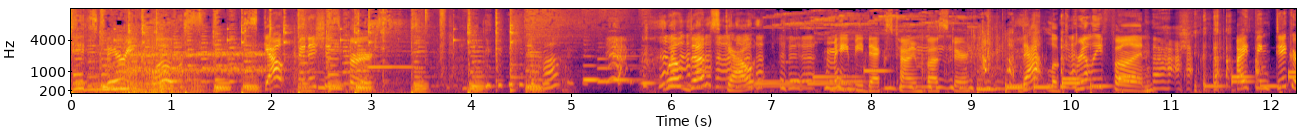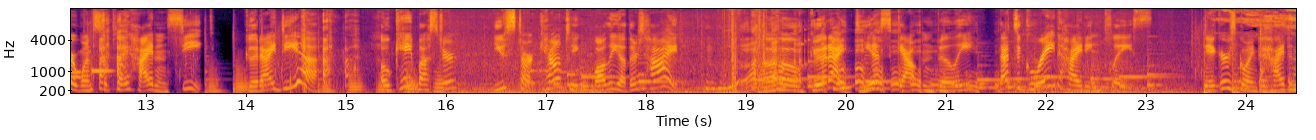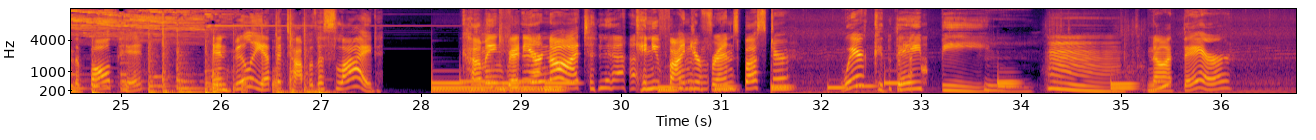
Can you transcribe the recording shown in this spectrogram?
It's very close. Scout finishes first. Well done, Scout. Maybe next time, Buster. That looked really fun. I think Digger wants to play hide and seek. Good idea. Okay, Buster. You start counting while the others hide. Oh, good idea, Scout and Billy. That's a great hiding place. Digger's going to hide in the ball pit, and Billy at the top of the slide. Coming, ready or not. Can you find your friends, Buster? Where could they be? Hmm, Hmm, not there.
